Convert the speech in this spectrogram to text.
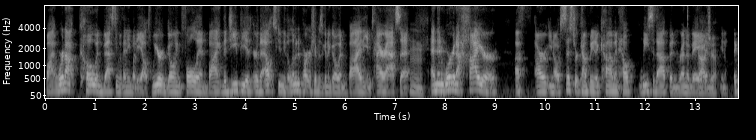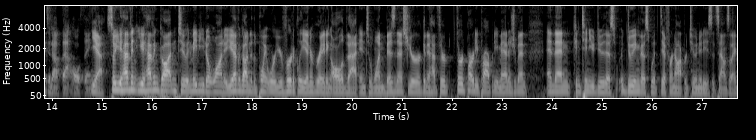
buying. We're not co-investing with anybody else. We are going full in buying the GP is, or the excuse me, the limited partnership is going to go and buy the entire asset, mm. and then we're going to hire a, our you know sister company to come and help lease it up and renovate gotcha. and you know fix it up that whole thing. Yeah. So you haven't you haven't gotten to and maybe you don't want to you haven't gotten to the point where you're vertically integrating all of that into one business. You're going to have third third party property management and then continue do this doing this with different opportunities it sounds like.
